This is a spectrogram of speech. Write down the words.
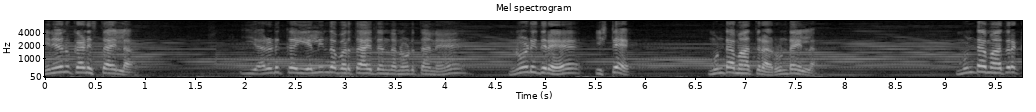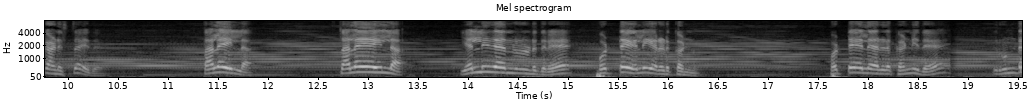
ಇನ್ನೇನು ಕಾಣಿಸ್ತಾ ಇಲ್ಲ. ಈ ಎರಡು ಕೈ ಎಲ್ಲಿಂದ ಬರ್ತಾ ಇದೆ ಅಂತ ನೋಡ್ತಾನೆ. ನೋಡಿದ್ರೆ ಇಷ್ಟೇ, ಮುಂಡ ಮಾತ್ರ, ರುಂಡ ಇಲ್ಲ. ಮುಂಡ ಮಾತ್ರ ಕಾಣಿಸ್ತಾ ಇದೆ. ತಲೆ ಇಲ್ಲ, ತಲೆಯೇ ಇಲ್ಲ. ಎಲ್ಲಿದೆ ಅಂತ ನೋಡಿದ್ರೆ ಹೊಟ್ಟೆಯಲ್ಲಿ ಎರಡು ಕಣ್ಣು. ಹೊಟ್ಟೆಯಲ್ಲಿ ಎರಡು ಕಣ್ಣಿದೆ, ರುಂಡ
